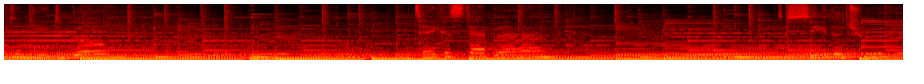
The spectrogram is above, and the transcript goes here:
Sometimes you need to go. And take a step back to see the truth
